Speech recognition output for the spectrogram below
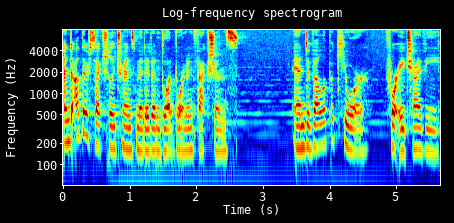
and other sexually transmitted and bloodborne infections, and develop a cure for HIV.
